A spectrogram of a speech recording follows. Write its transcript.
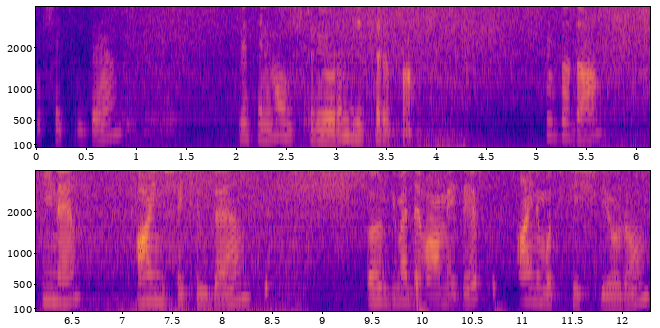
Bu şekilde desenimi oluşturuyorum bir tarafa. Şurada da yine aynı şekilde örgüme devam edip aynı motifi işliyorum.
